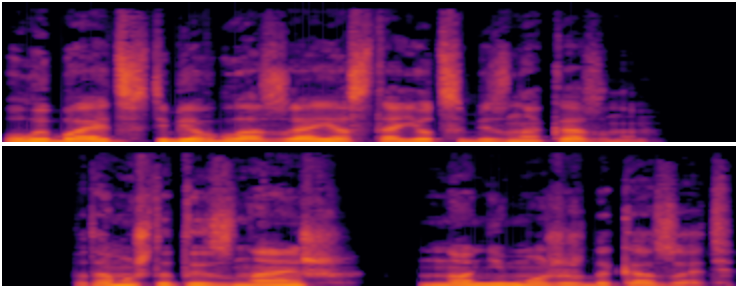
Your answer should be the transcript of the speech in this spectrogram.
улыбается тебе в глаза и остается безнаказанным. Потому что ты знаешь, но не можешь доказать.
